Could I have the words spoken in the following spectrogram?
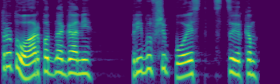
тротуар под ногами, прибывший поезд с цирком.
